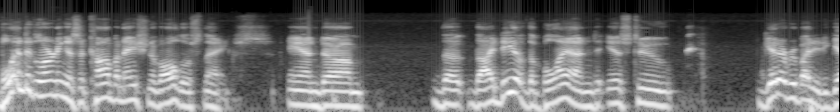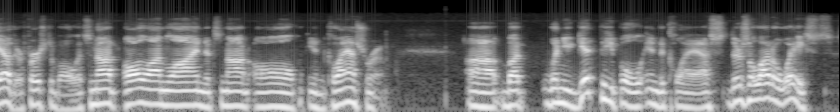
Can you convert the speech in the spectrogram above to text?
Blended learning is a combination of all those things. And um, the, the idea of the blend is to get everybody together, first of all. It's not all online, it's not all in classroom. Uh, but when you get people into class, there's a lot of wastes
